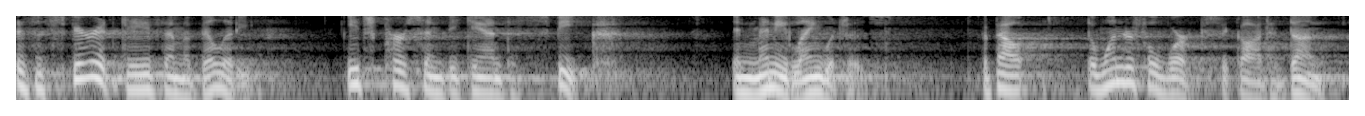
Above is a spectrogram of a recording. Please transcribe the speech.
As the Spirit gave them ability, each person began to speak in many languages about the wonderful works that God had done.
